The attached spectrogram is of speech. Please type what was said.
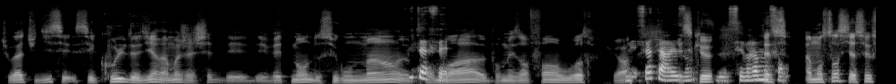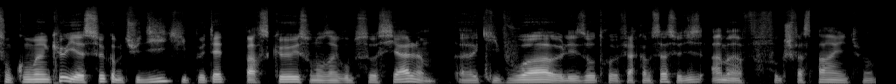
tu vois, tu dis, c'est cool de dire, bah, moi, j'achète des, des, vêtements de seconde main pour moi, pour mes enfants ou. Tu vois? Mais ça, tu as raison. C'est vraiment ça. À mon sens, il y a ceux qui sont convaincus, il y a ceux, comme tu dis, qui peut-être parce qu'ils sont dans un groupe social, euh, qui voient euh, les autres faire comme ça se disent ah ben faut que je fasse pareil tu vois.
